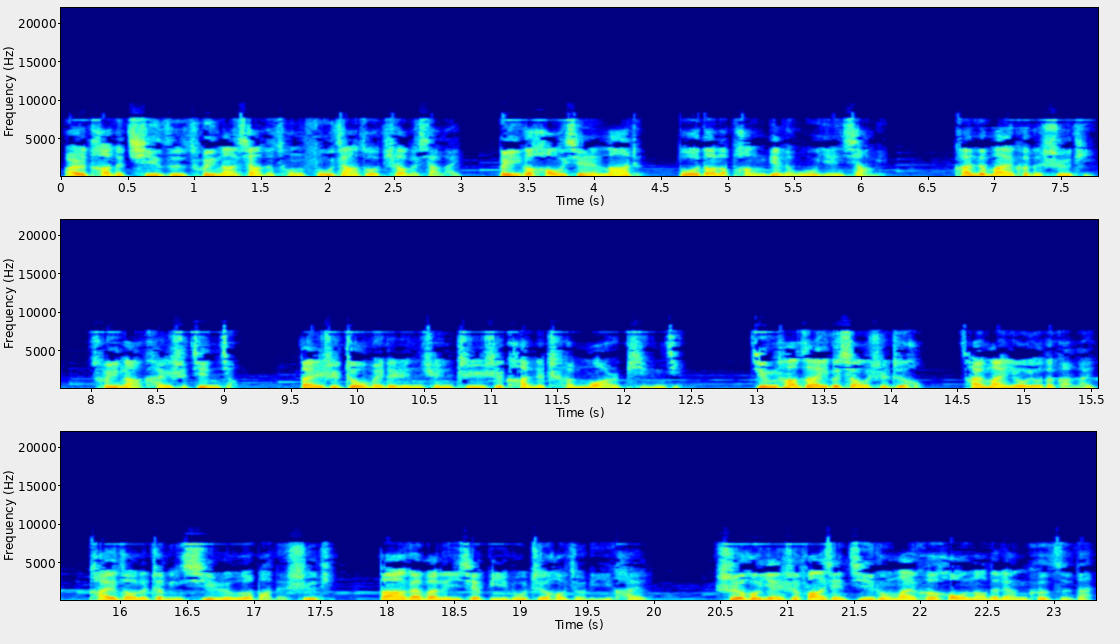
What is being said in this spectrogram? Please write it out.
而他的妻子崔娜吓得从副驾座跳了下来，被一个好心人拉着躲到了旁边的屋檐下面。看着麦克的尸体，崔娜开始尖叫，但是周围的人群只是看着沉默而平静。警察在一个小时之后才慢悠悠的赶来，抬走了这名昔日恶霸的尸体。大概问了一些笔录之后就离开了。事后验尸发现，击中麦克后脑的两颗子弹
